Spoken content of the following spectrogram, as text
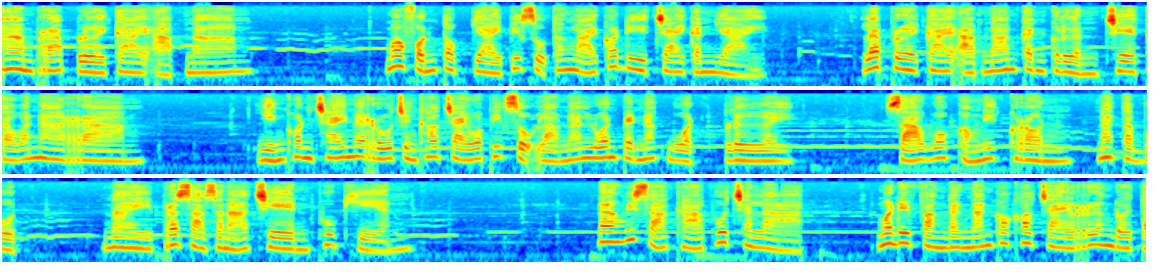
ห้ามพระเปลือยกายอาบน้ำ เมื่อฝนตกใหญ่ภิกษุทั้งหลายก็ดีใจกันใหญ่ และเปลือยกายอาบน้ำกันเกลื่อนเชตวนาราม หญิงคนใช้ไม่รู้จึงเข้าใจว่าภิกษุเหล่านั้นล้วนเป็นนักบวชเปลือย สาวกของนิครนนาตบุตร ในพระศาสนาเชนผู้เขียน นางวิสาขาผู้ฉลาด เมื่อได้ฟังดังนั้นก็เข้าใจเรื่องโดยต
